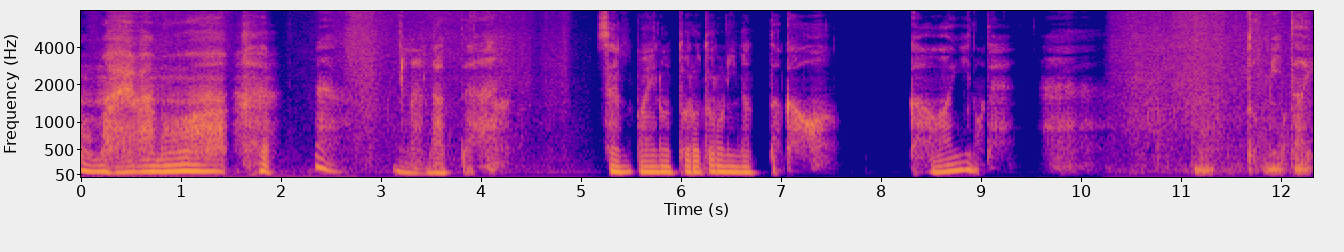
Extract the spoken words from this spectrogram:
お前はもう。だって。先輩のトロトロになった顔。可愛いので。もっと見たい。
